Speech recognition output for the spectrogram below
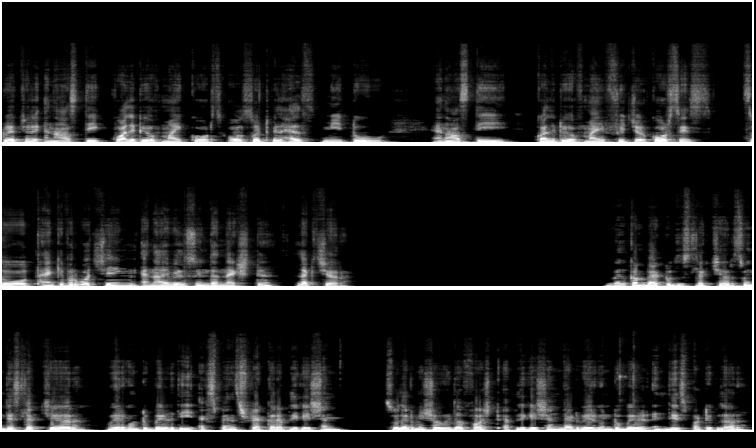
to actually enhance the quality of my course. Also it will help me to enhance the quality of my future courses. So thank you for watching and I will see you in the next lecture. Welcome back to this lecture. So in this lecture, we are going to build the expense tracker application. So let me show you the first application that we are going to build in this particular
